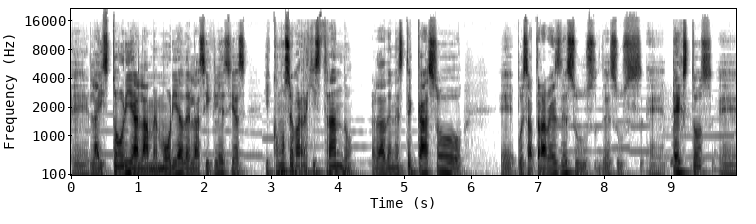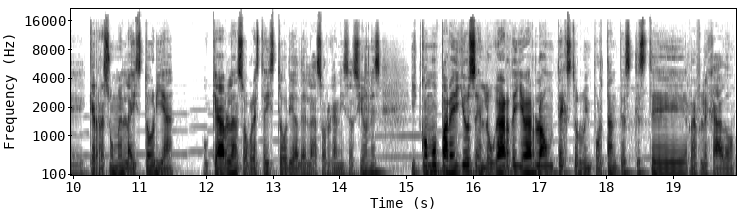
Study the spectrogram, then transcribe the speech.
eh, la historia, la memoria de las iglesias y cómo se va registrando, ¿verdad? En este caso, pues a través de sus, de sus textos que resumen la historia, o que hablan sobre esta historia de las organizaciones y cómo para ellos, en lugar de llevarlo a un texto, lo importante es que esté reflejado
